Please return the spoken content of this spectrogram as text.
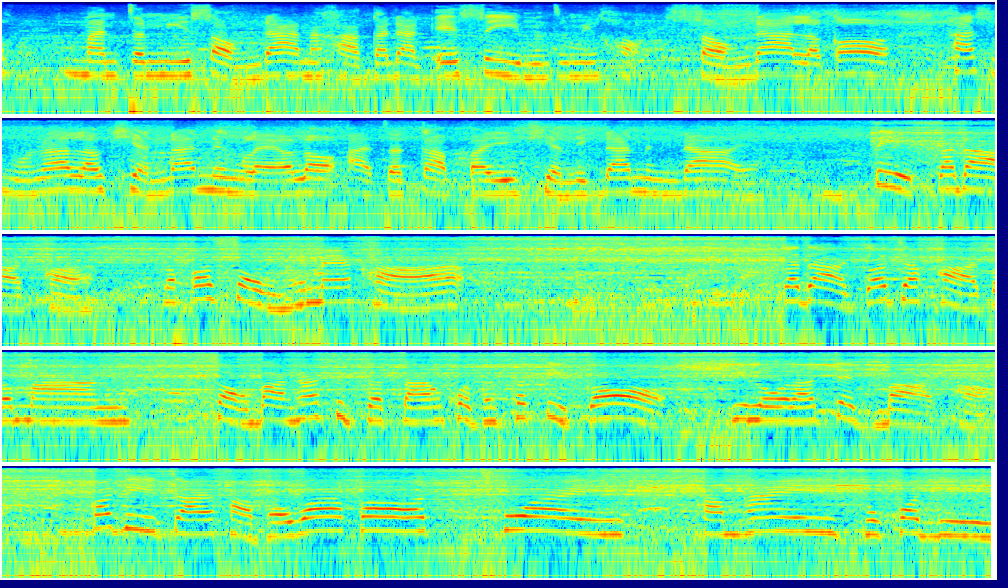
มันจะมี 2 ด้านนะคะ กระดาษ A4 มันจะมีของสองด้าน แล้วก็ถ้าสมมติว่าเราเขียนด้านหนึ่งแล้ว เราอาจจะกลับไปเขียนอีกด้านหนึ่งได้ติดกระดาษค่ะ แล้วก็ส่งให้แม่ค้า กระดาษก็จะขายประมาณ2บาท50สตางค์ขวดพลาสติกก็กิโลละ 7 บาทค่ะ ก็ดีใจค่ะ เพราะว่าก็ช่วยทำให้ทุกคนดี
